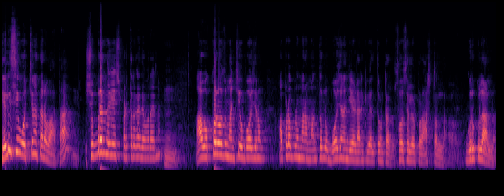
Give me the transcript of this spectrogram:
తెలిసి వచ్చిన తర్వాత శుభ్రంగా చేసి పెడతారు కదా ఎవరైనా? ఆ ఒక్కరోజు మంచిగా భోజనం అప్పుడప్పుడు మన మంత్రులు భోజనం చేయడానికి వెళ్తూ ఉంటారు సోషల్ హాస్టల్లో గురుకులాల్లో.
